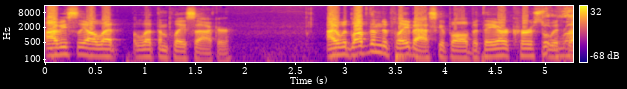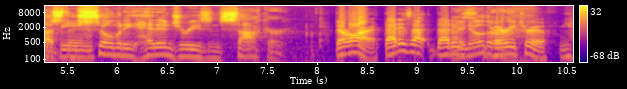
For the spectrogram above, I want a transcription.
obviously, I'll let let them play soccer. I would love them to play basketball, but they are cursed But with Russ, uh, being. there's so many head injuries in soccer. There are. That is a, that I know very are. true. Yeah,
